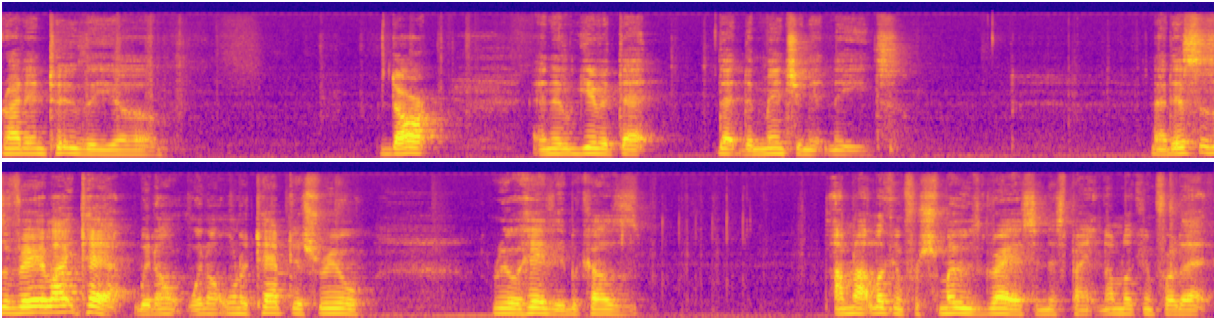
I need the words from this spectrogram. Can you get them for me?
right into the uh, dark and it'll give it that that dimension it needs. Now this is a very light tap. We don't we don't want to tap this real real heavy because I'm not looking for smooth grass in this painting. I'm looking for that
